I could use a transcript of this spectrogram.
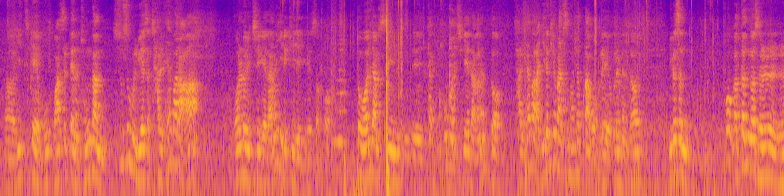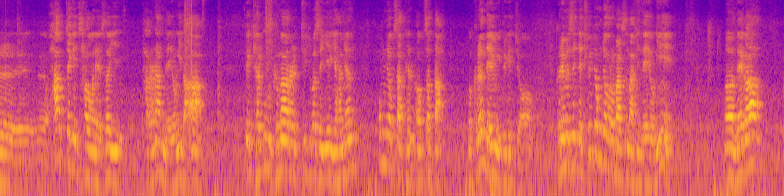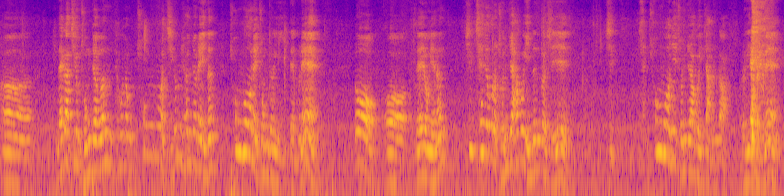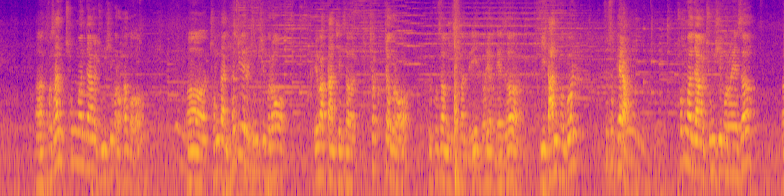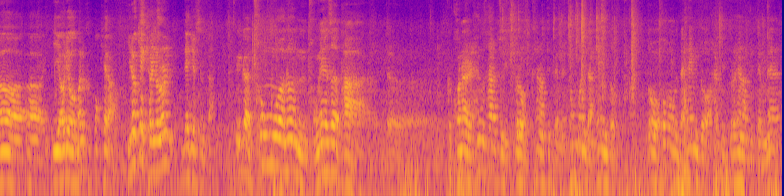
어, 이특에 왔을 때는 종단 수습을 위해서 잘 해봐라. 원로의 측에다는 이렇게 얘기를 했었고 또 원장 스님 홍원 측에다가는 또 잘 해봐라 이렇게 말씀하셨다고 그래요. 그러면서 이것은 꼭 어떤 것을 어, 화학적인 차원에서 이 발언한 내용이다. 그 결국 그 말을 뒤집어서 얘기하면 폭력 사태는 없었다. 뭐 그런 내용이 되겠죠. 그러면서 이제 최종적으로 말씀하신 내용이 어, 내가 어, 내가 지금 종정은 태고종 총무원 지금 현존에 있는 총무원의 종정이기 때문에 또 어, 내용에는 실체적으로 존재하고 있는 것이 실, 총무원이 존재하고 있지 않은가 그렇기 때문에 어, 도산 총무원장을 중심으로 하고 어, 종단 협의회를 중심으로 외곽단체에서 적극적으로 그 구성 인원들이 노력을 해서 이 난국을 수습해라. 총무원장을 중심으로 해서 어, 어, 이 어려움을 극복해라. 이렇게 결론을 내렸습니다. 그러니까 총무원은 종에서 다 그 권한을 행사할 수 있도록 해놨기 때문에 총무원장 해임도 또 호법원장 해임도 할 수 있도록 해놨기 때문에 에,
